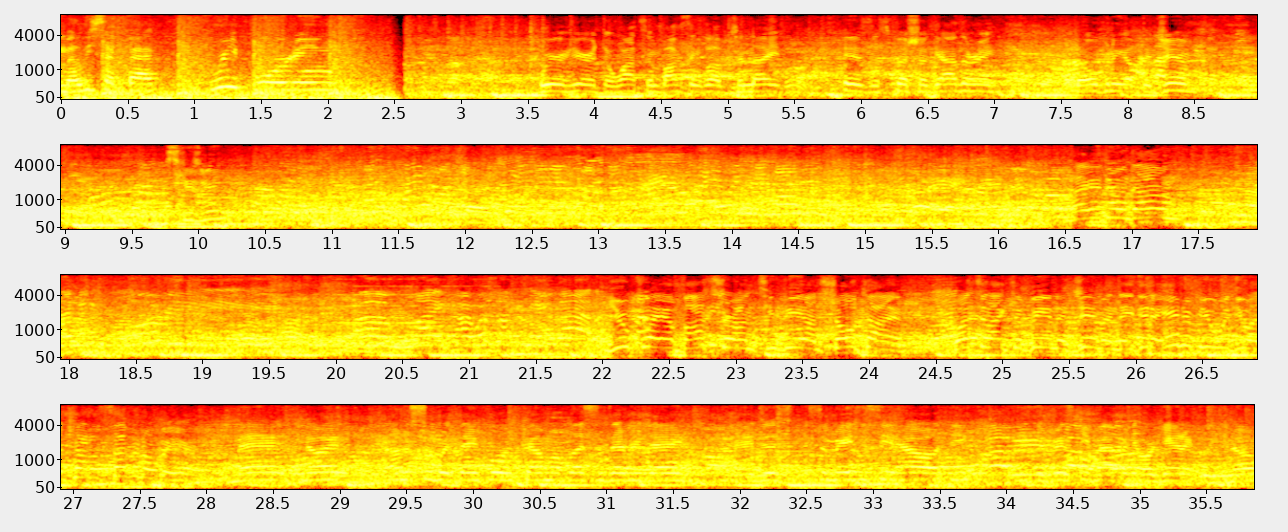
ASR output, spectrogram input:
I'm Elie Seckbach reporting. We're here at the Watson Boxing Club tonight. It is a special gathering. We're opening up the gym. Excuse me? Super thankful, count my blessings every day, and just it's amazing seeing how the, these events keep happening organically. You know?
